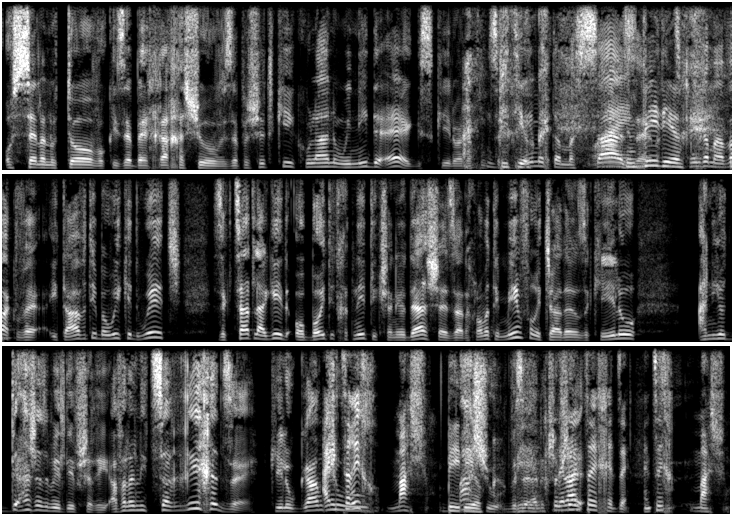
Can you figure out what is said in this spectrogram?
עושה לנו טוב או כי זה בהכרח חשוב זה פשוט כי כולנו we need the eggs כאילו אנחנו צריכים בדיוק. את המסע הזה אנחנו בדיוק. צריכים את המאבק והתאהבתי בוויקד וויץ' זה קצת להגיד או בואי תתחתני איתי כשאני יודע שזה אנחנו לא מתאימים for each other זה כאילו אני יודע שזה בלתי אפשרי אבל אני צריך את זה כאילו גם אני כשהוא צריך משהו. משהו וזה אני חושב זה לא אני צריך את זה, אני צריך משהו.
